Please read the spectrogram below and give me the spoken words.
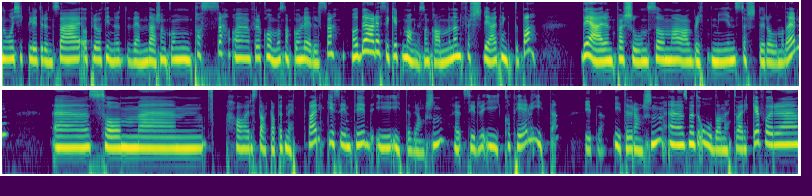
noe å kikke litt rundt seg og prøve å finne ut hvem det er som kan passe for å komme og snakke om ledelse. Og det er det sikkert mange som kan, men den første jeg tenkte på, det er en person som har blitt min største rollemodell eh, som eh, har starta opp et nettverk i sin tid i IT-bransjen. Sier dere IKT eller IT? IT. IT-bransjen, eh, som heter Oda-nettverket for eh,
